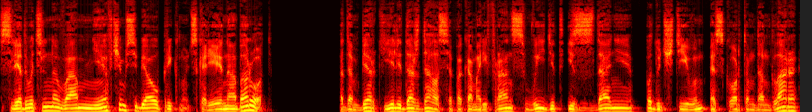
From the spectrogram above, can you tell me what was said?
Следовательно, вам не в чем себя упрекнуть, скорее наоборот. Адамберг еле дождался, пока Мари Франс выйдет из здания под учтивым эскортом Данглара,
